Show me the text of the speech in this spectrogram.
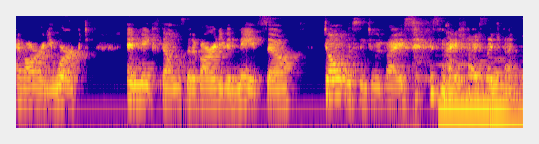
have already worked and make films that have already been made. So don't listen to advice. Is my advice, I guess.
